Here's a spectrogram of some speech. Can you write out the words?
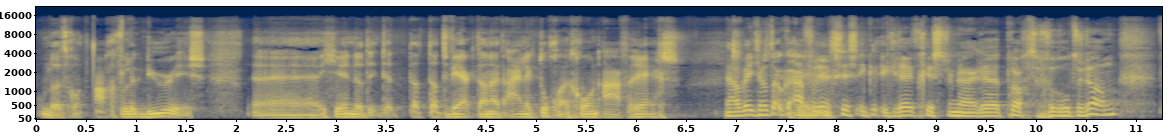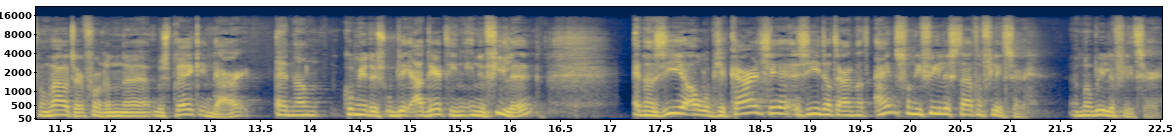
omdat het gewoon achterlijk duur is. Eh, weet je, en dat, dat, dat, dat werkt dan uiteindelijk toch gewoon averechts. Nou, weet je wat ook averechts is? Ik, ik reed gisteren naar eh, prachtige Rotterdam van Wouter voor een eh, bespreking daar. En dan kom je dus op de A13 in een file. En dan zie je al op je kaartje zie je dat er aan het eind van die file staat een flitser. Een mobiele flitser.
